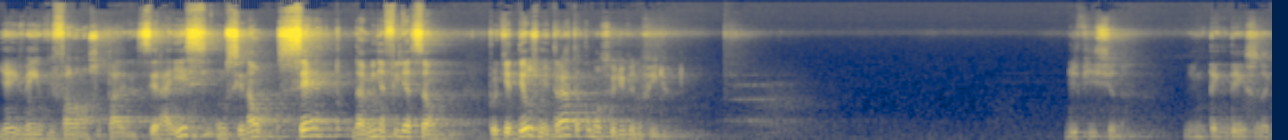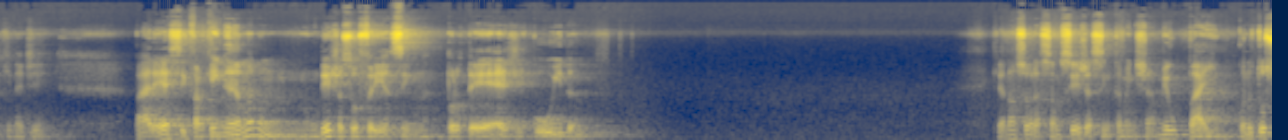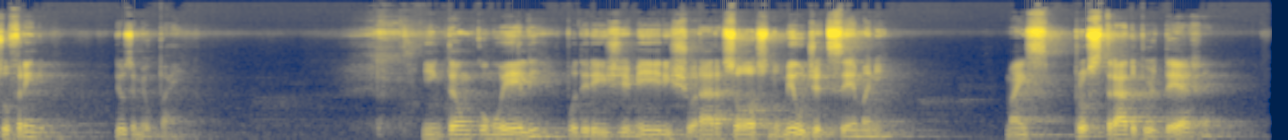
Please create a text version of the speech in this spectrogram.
E aí vem o que fala o nosso Padre: né? será esse um sinal certo da minha filiação? Porque Deus me trata como o seu divino filho. Difícil né? de entender isso daqui, né? De, parece que fala, quem ama não, não deixa sofrer assim, né? protege, cuida. Que a nossa oração seja assim também, de chamar meu Pai. Quando eu estou sofrendo, Deus é meu Pai. E então, como Ele, poderei gemer e chorar a sós no meu Getsemane, mas prostrado por terra,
